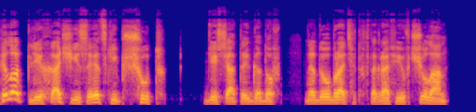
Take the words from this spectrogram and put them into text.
Пилот лихач и советский пшут десятых годов. Надо убрать эту фотографию в чулан.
